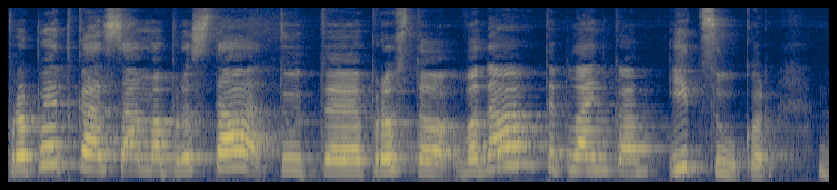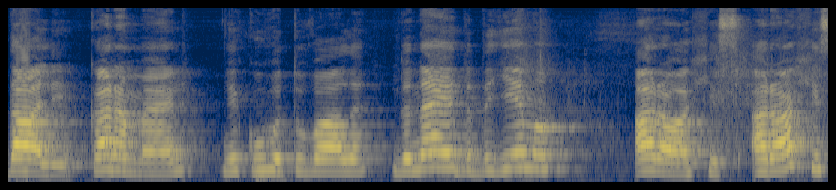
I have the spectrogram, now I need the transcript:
пропитка сама проста. Тут е, просто вода тепленька і цукор. Далі карамель, яку готували. До неї додаємо арахіс. Арахіс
